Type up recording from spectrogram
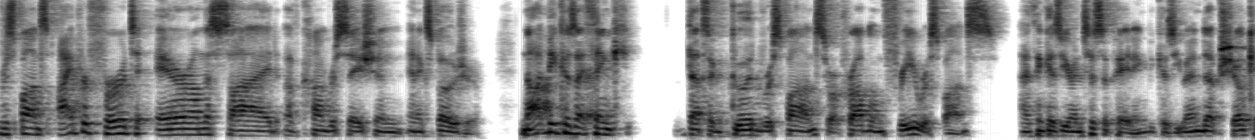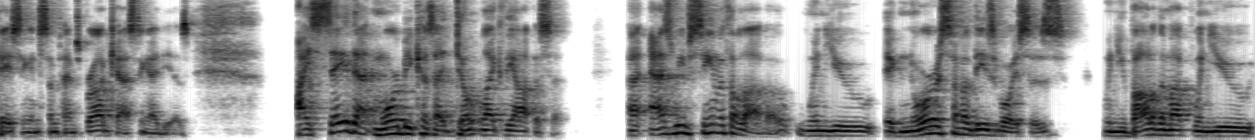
response I prefer to err on the side of conversation and exposure. Not because I think that's a good response or problem free response. I think, as you're anticipating, because you end up showcasing and sometimes broadcasting ideas. I say that more because I don't like the opposite. Uh, as we've seen with Olavo, when you ignore some of these voices, when you bottle them up, when you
